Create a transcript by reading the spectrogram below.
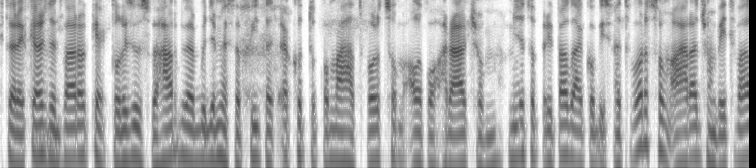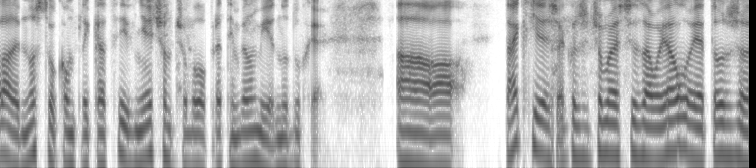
ktoré každé dva roky aktualizujú svoj hardware, budeme sa pýtať, ako to pomáha tvorcom alebo hráčom. Mne to prípada, ako by sme tvorcom a hráčom vytvárali množstvo komplikácií v niečom, čo bolo predtým veľmi jednoduché. Uh, taktiež, akože čo ma ešte zaujalo, je to, že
